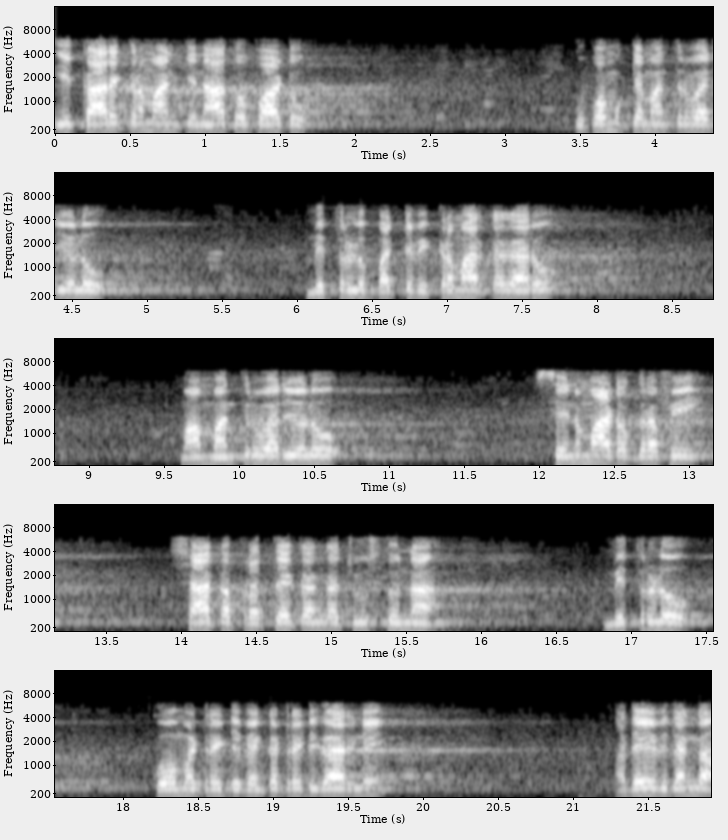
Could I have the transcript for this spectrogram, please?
ఈ కార్యక్రమానికి నాతో పాటు ఉప ముఖ్యమంత్రి వర్యులు మిత్రులు బట్టి విక్రమార్క గారు మా మంత్రివర్యులు సినిమాటోగ్రఫీ శాఖ ప్రత్యేకంగా చూస్తున్న మిత్రులు కోమటిరెడ్డి వెంకటరెడ్డి గారిని అదేవిధంగా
